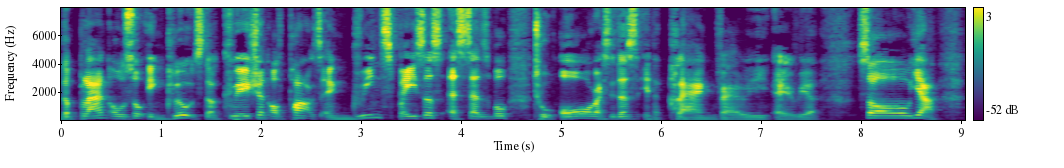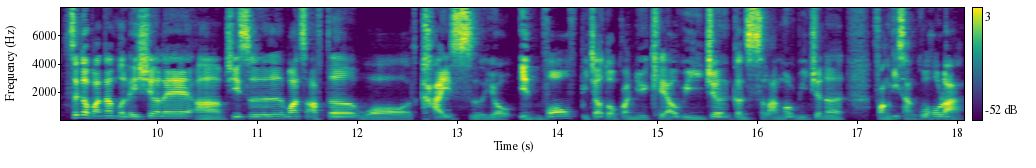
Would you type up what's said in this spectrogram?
The plan also includes the creation of parks and green spaces accessible to all residents in the Klang Valley area. So yeah，这个 Banana Malaysia 呢，啊、呃，其实 once after 我开始有 involve 比较多关于 KL region 跟 Selangor region 的房地产过后啦。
